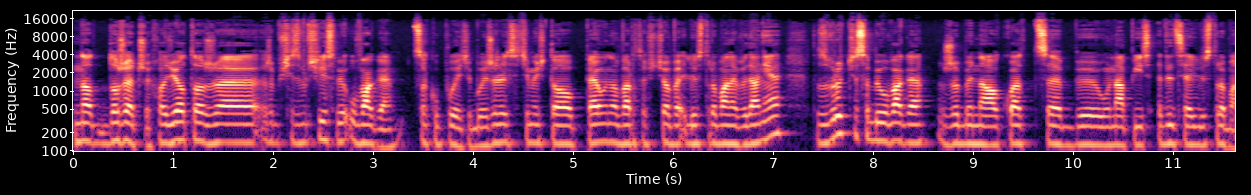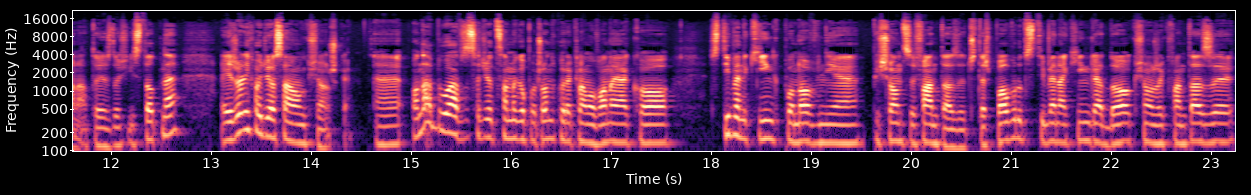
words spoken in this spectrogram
no do rzeczy. Chodzi o to, że żebyście zwrócili sobie uwagę, co kupujecie, bo jeżeli chcecie mieć to pełnowartościowe, ilustrowane wydanie, to zwróćcie sobie uwagę, żeby na okładce był napis edycja ilustrowana. To jest dość istotne. A jeżeli chodzi o samą książkę, e, ona była w zasadzie od samego początku reklamowana jako Stephen King ponownie piszący fantazy, czy też powrót Stephena Kinga do książek fantazy.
